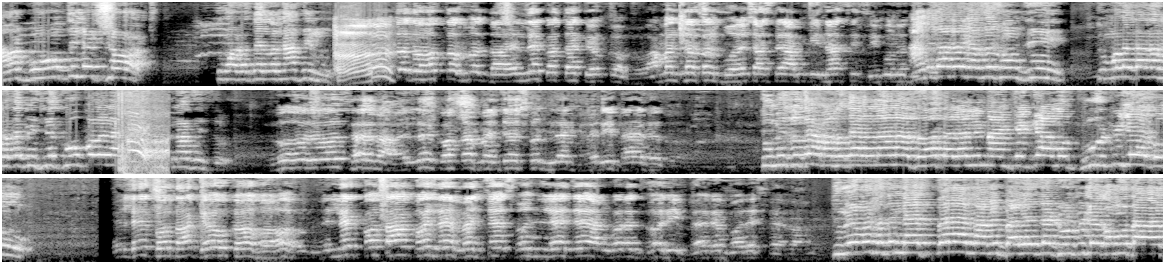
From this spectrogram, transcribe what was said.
আমার বহুত দিনের শখ। তোমার না দিন কথা কেউ আমার নাচার বয়স আছে আমি কি নাচিছি কোনো আমি দাদার কাছে শুনছি। দাদার বিজনেস খুব বলে না। না তুমি যদি আমার সাথে না নাচো তাহলে আমি মানছে গ্রাম বিজয় করব এলে কথা কেউ কব এলে কথা কইলে মঞ্চে শুনলে যে আঙ্গর ধরি বেড়ে বলে সেরা তুমি আমার সাথে নাচবে না আমি বাইরে যা ঢুল বিজয় করব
